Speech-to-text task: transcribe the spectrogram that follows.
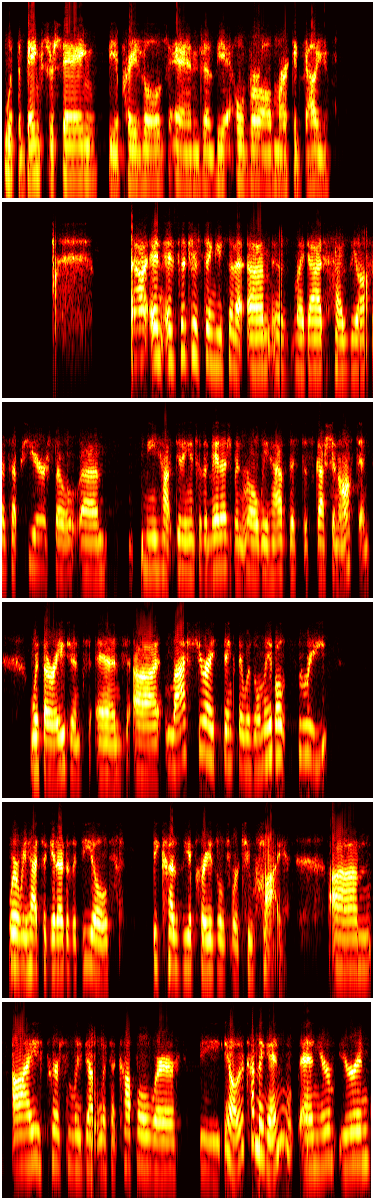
what the banks are saying, the appraisals, and uh, the overall market value? Uh, and it's interesting you said that. Um, my dad has the office up here, so um, me getting into the management role, we have this discussion often with our agents. And uh, last year, I think there was only about three where we had to get out of the deals because the appraisals were too high. Um, I personally dealt with a couple where the you know they're coming in and you're you're in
